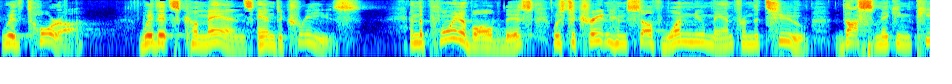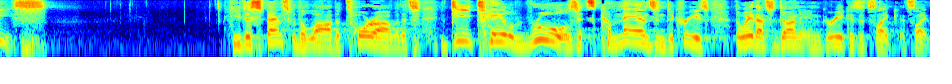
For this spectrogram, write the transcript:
with Torah, with its commands and decrees. And the point of all of this was to create in himself one new man from the two, thus making peace. He dispensed with the law, the Torah, with its detailed rules, its commands and decrees. The way that's done in Greek is it's like, it's like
